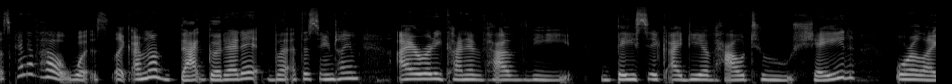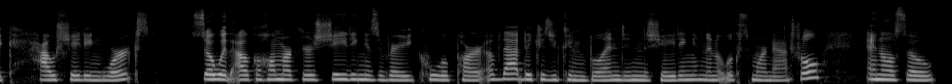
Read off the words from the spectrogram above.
that's kind of how it was. Like, I'm not that good at it, but at the same time, I already kind of have the basic idea of how to shade or like how shading works. So, with alcohol markers, shading is a very cool part of that because you can blend in the shading and then it looks more natural. And also,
